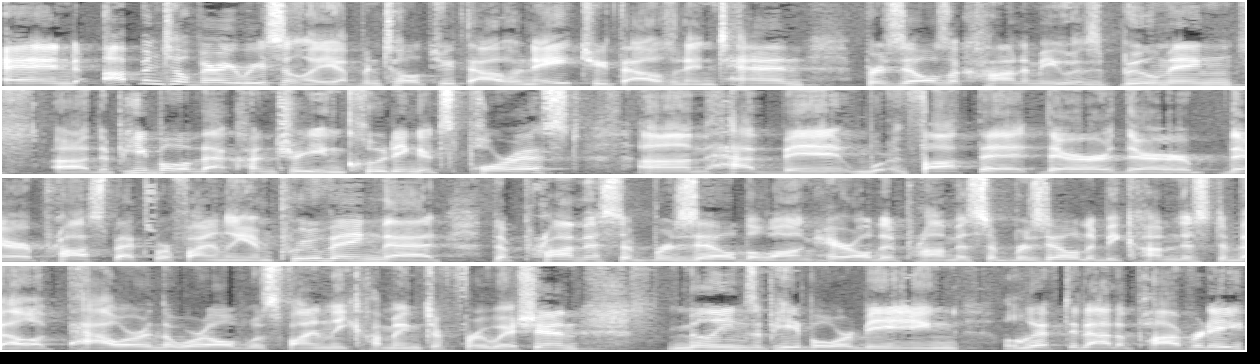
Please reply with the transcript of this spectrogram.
And up until very recently, up until 2008, 2010, Brazil's economy was booming. Uh, the people of that country, including its poorest, um, have been thought that their their their prospects were finally improving. That the promise of Brazil, the long heralded promise of Brazil to become this developed power in the world, was finally coming to fruition. Millions of people were being lifted out of poverty.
